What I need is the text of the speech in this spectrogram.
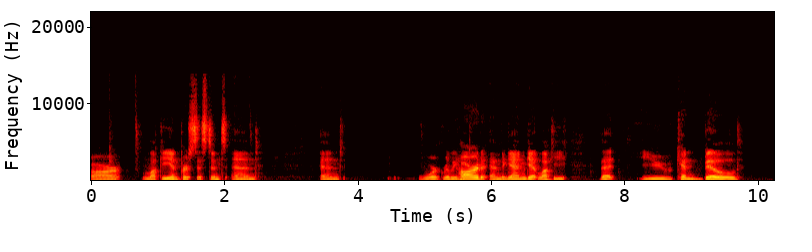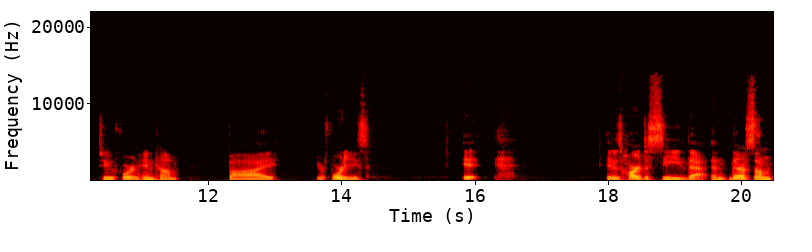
are lucky and persistent and and work really hard and again get lucky that you can build to for an income by your 40s it it is hard to see that. And there are some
